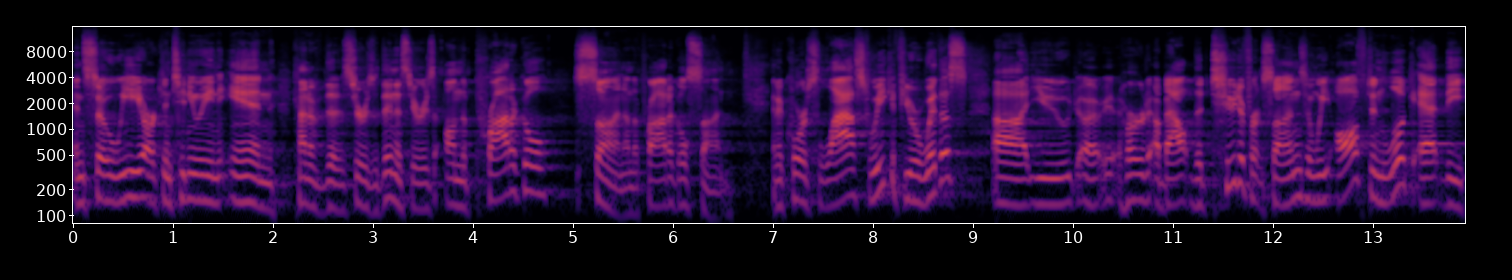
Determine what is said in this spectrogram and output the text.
And so we are continuing in kind of the series within a series on the prodigal son, on the prodigal son. And of course, last week, if you were with us, uh, you uh, heard about the two different sons, and we often look at the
